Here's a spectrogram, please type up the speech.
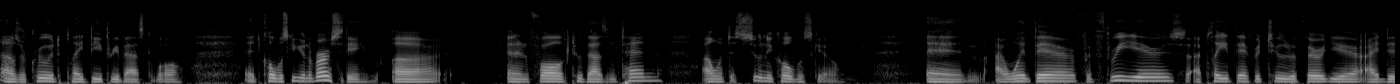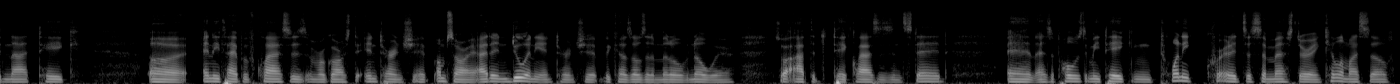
I was recruited to play D3 basketball at Cobleskill University. Uh, and in fall of 2010, I went to SUNY Cobleskill. And I went there for three years. I played there for two. The third year, I did not take uh, any type of classes in regards to internship. I'm sorry, I didn't do any internship because I was in the middle of nowhere. So I opted to take classes instead And as opposed to me taking 20 credits a semester and killing myself,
